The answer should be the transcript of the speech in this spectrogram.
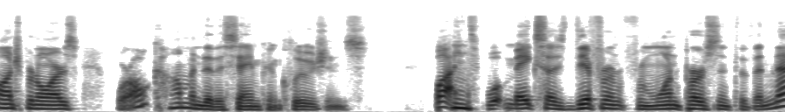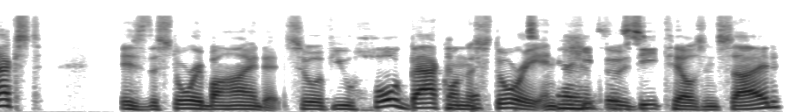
entrepreneurs. We're all coming to the same conclusions. But Mm. what makes us different from one person to the next is the story behind it. So if you hold back on the story and keep those details inside,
